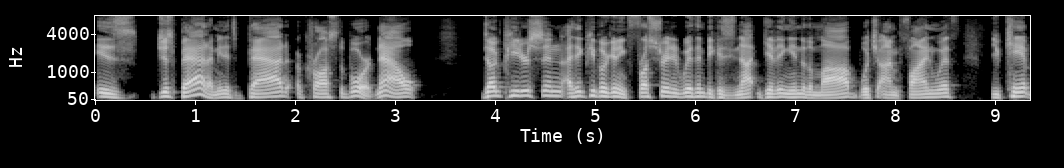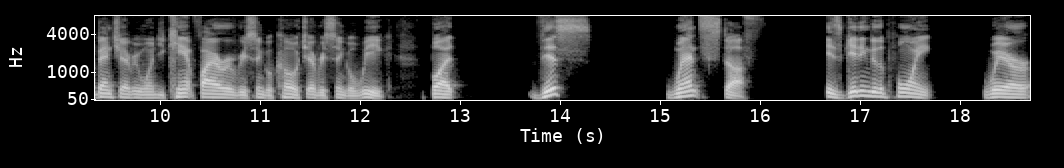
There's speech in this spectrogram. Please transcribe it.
is just bad. I mean, it's bad across the board. Now, Doug Pederson, I think people are getting frustrated with him because he's not giving into the mob, which I'm fine with. You can't bench everyone, you can't fire every single coach every single week. But this Wentz stuff is getting to the point where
